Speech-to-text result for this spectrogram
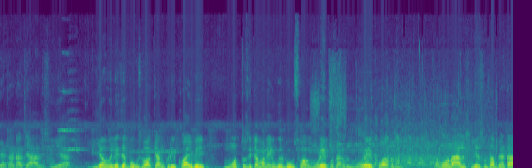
ব্যাটাটা আছে আলসিয়া বিয়ে হইলে যে বউ সবাক ক্যাঙ্কুরি খোয়াইবে মোর তো সেটা মানে ওর বউ সবাক মোড়ে পোষা খাবে মোড়ে খোয়া খাবে। এমন আলসিয়া সুদা বেটা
